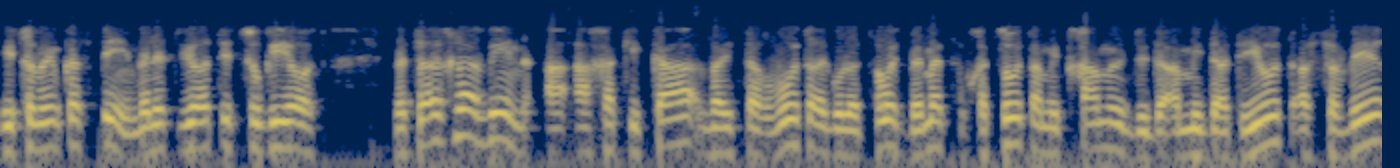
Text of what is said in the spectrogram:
עיצומים כספיים ולתביעות ייצוגיות. וצריך להבין, החקיקה וההתערבות הרגולטורית באמת חצו את המתחם המידתיות הסביר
